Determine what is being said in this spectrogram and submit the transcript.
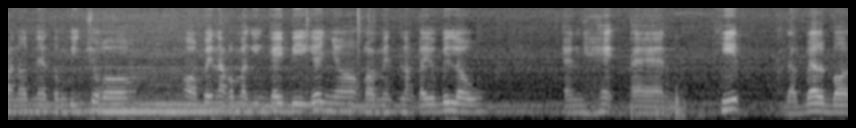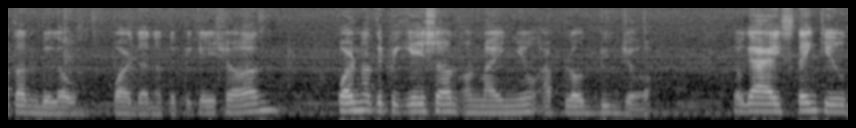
makakapanood na itong video ko open ako maging kaibigan nyo comment lang kayo below and and hit the bell button below for the notification for notification on my new upload video. So guys thank you.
